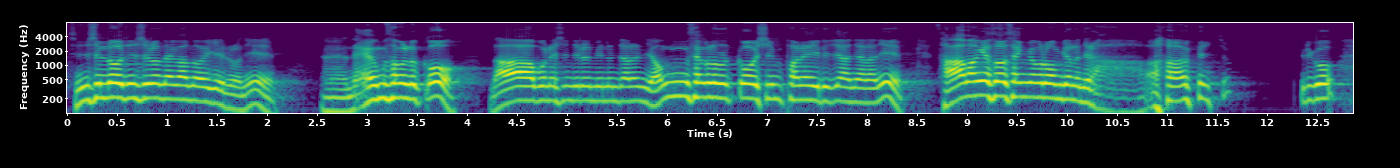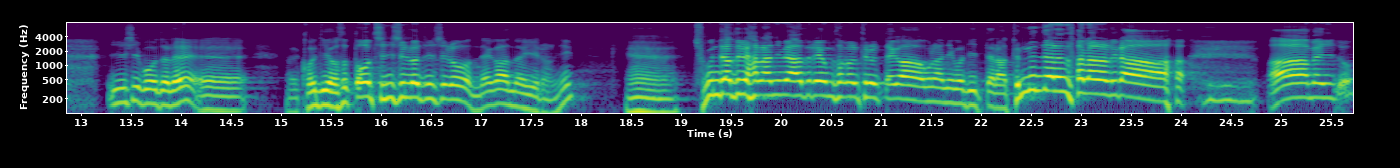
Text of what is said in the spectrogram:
진실로 진실로 내가 너에게 이르노니 에, 내 음성을 듣고 나 보내신 이를 믿는 자는 영생을 얻고 심판에 이르지 아니하나니 사망에서 생명으로 옮겼느니라. 아멘이죠. 그리고 25절에 거디어서 또 진실로 진실로 내가 너에게 이르니 예, 죽은 자들이 하나님의 아들의 음성을 들을 때가 오나니 곧 이때라 듣는 자는 살아나리라 아멘이죠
